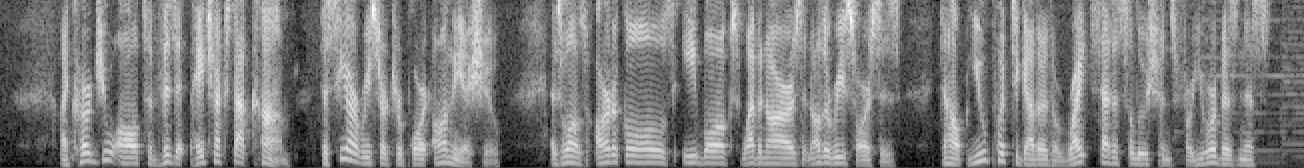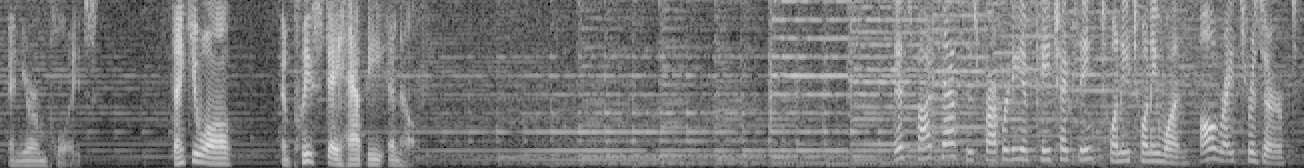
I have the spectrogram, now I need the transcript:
I encourage you all to visit paychex.com to see our research report on the issue as well as articles, ebooks, webinars, and other resources to help you put together the right set of solutions for your business and your employees. Thank you all, and please stay happy and healthy. This podcast is property of Paychex Inc. 2021, all rights reserved.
